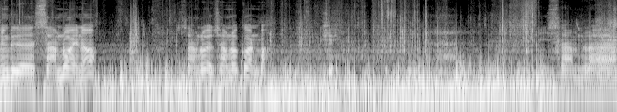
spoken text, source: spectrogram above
ยังเดือนสามร้อยเนาะสามร้อยสามร้อยก่อนปะโอเคสามล้าน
